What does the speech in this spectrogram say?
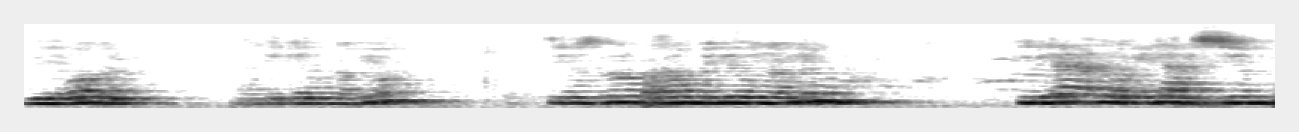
y dijo, ¿para qué quiero un avión? Si nosotros nos pasamos medio de un avión. Y mira lo que es la visión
